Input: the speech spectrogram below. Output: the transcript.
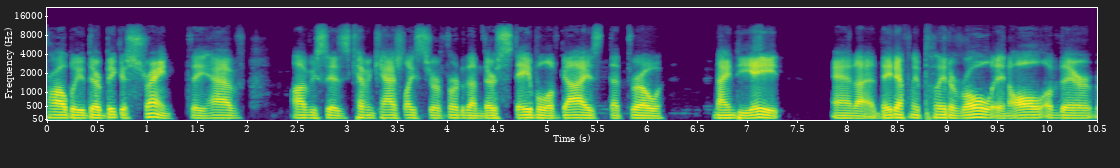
probably their biggest strength. They have obviously, as Kevin Cash likes to refer to them, they're stable of guys that throw 98, and uh, they definitely played a role in all of their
